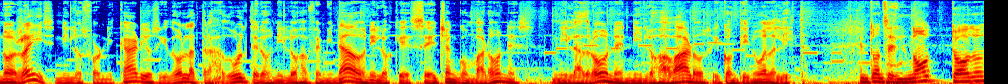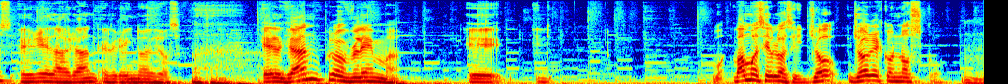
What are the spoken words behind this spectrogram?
No erréis, ni los fornicarios, idólatras, adúlteros, ni los afeminados, ni los que se echan con varones, ni ladrones, ni los avaros, y continúa la lista. Entonces, no todos heredarán el reino de Dios. El gran problema, eh, vamos a decirlo así, yo, yo reconozco, Mm.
